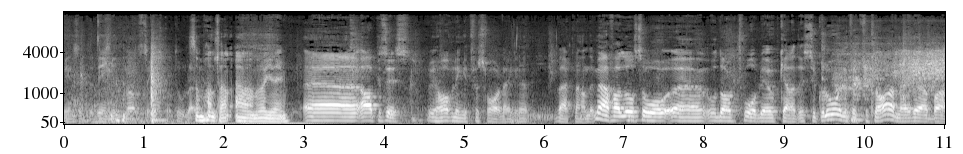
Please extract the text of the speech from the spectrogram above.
Finns inte, det är inget mönstringskontor där. Som alla, andra grejer. Eh, ja, precis. Vi har väl inget försvar längre värt namnet. Men i alla fall då så, eh, och dag två blev jag uppkallad till psykologen och fick förklara mig. Då jag bara,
